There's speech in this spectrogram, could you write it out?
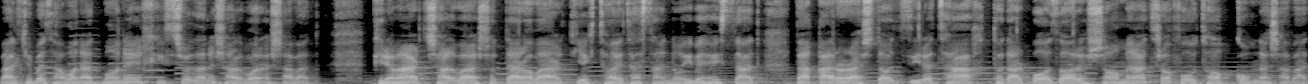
بلکه بتواند مانع خیس شدن شلوارش شود. پیرمرد شلوارش را درآورد یک تای تصنعی به زد و قرارش داد زیر تخت تا در بازار شام اطراف اتاق گم نشود.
